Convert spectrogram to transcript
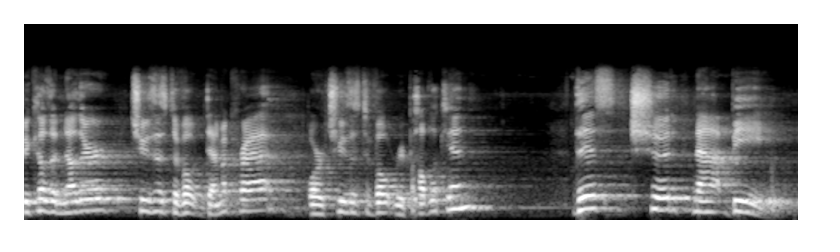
Because another chooses to vote Democrat or chooses to vote Republican? This should not be.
